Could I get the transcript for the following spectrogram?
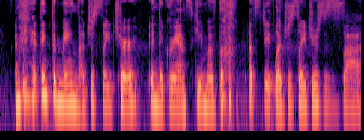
I mean, I think the Maine legislature, in the grand scheme of the of state legislatures, is uh,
